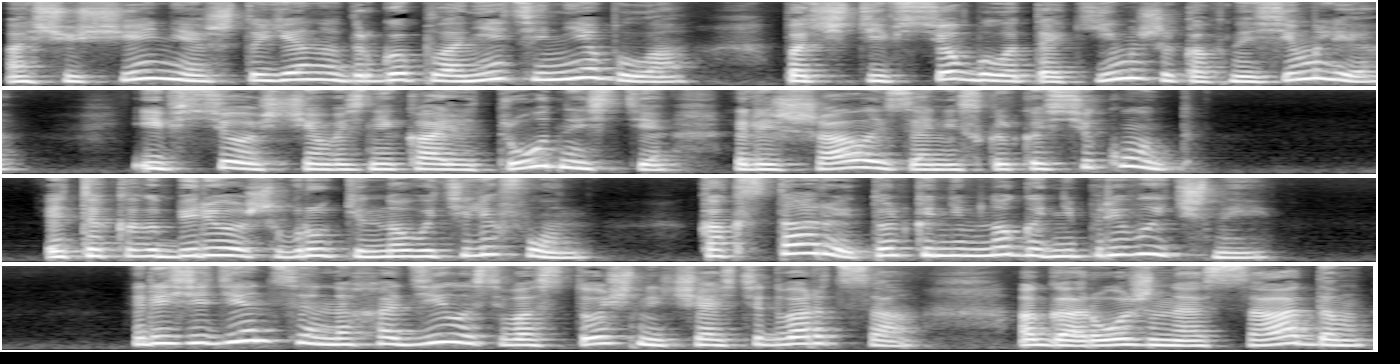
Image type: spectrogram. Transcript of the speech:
Ощущение, что я на другой планете не было. Почти все было таким же, как на Земле. И все, с чем возникали трудности, решалось за несколько секунд. Это как берешь в руки новый телефон, как старый, только немного непривычный. Резиденция находилась в восточной части дворца, огороженная садом,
